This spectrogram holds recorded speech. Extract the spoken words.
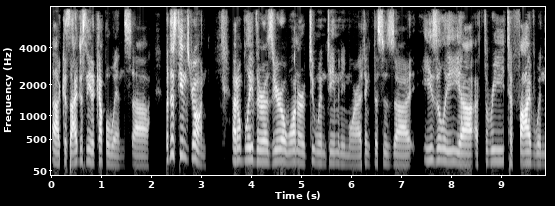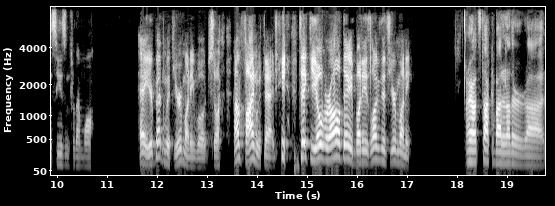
because uh, I just need a couple wins. Uh, but this team's growing. I don't believe they're a zero, one, or two win team anymore. I think this is uh, easily uh, a three to five win season for them. Wahl. Hey, you're betting with your money, Woj, so I'm fine with that. Take the over all day, buddy, as long as it's your money. All right, let's talk about another. Uh,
